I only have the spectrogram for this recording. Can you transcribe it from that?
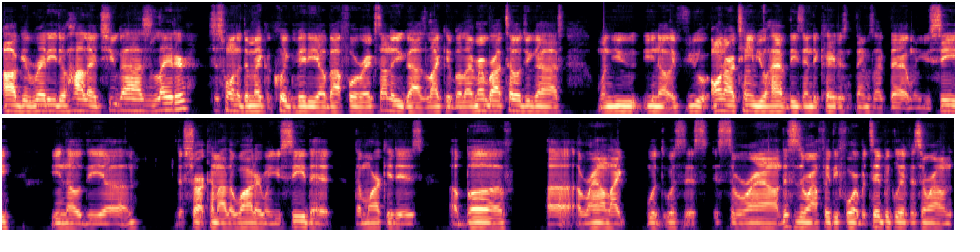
I'll get ready to holler at you guys later. Just wanted to make a quick video about Forex. I know you guys like it, but I remember I told you guys when you, you know, if you're on our team, you'll have these indicators and things like that. When you see, you know, the, uh, the shark come out of the water, when you see that the market is above uh, around like what what's this? It's around this is around 54, but typically if it's around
